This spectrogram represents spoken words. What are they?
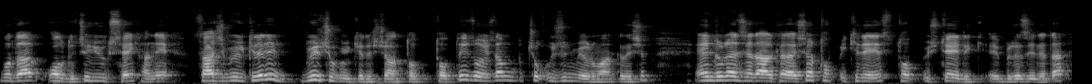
Bu da oldukça yüksek. Hani sadece bir ülkede değil birçok ülkede şu an top, toptayız. O yüzden çok üzülmüyorum arkadaşım. Endonezya'da arkadaşlar top 2'deyiz. Top 3'teydik e, Brezilya'da.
